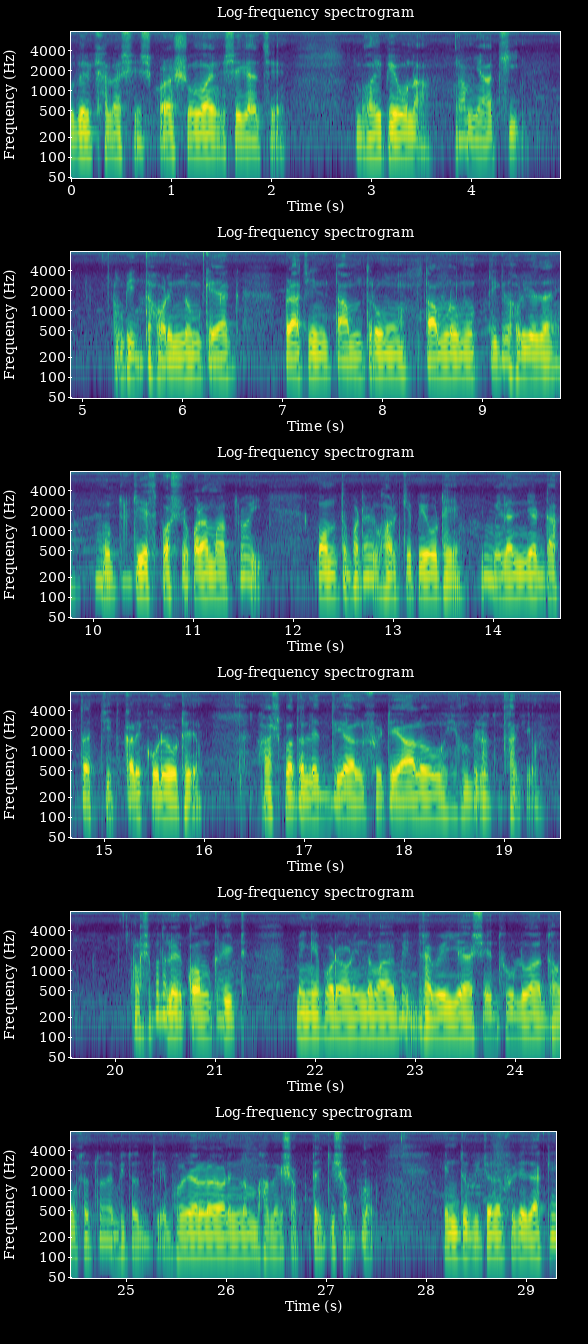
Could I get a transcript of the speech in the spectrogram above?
ওদের খেলা শেষ করার সময় এসে গেছে। ভয় পেও না, আমি আছি। বৃদ্ধা অরিন্দমকে এক প্রাচীন তাম্র তাম্র মূর্তি ধরিয়ে যায় মূর্তিটি স্পর্শ করা মাত্রই মন্ত্রপাঠের ঘর কেঁপে ওঠে। মিলানিয়ার ডাক্তার চিৎকারে করে ওঠে। হাসপাতালের দেয়াল ফেটে আলো বেরোতে থাকে। হাসপাতালের কংক্রিট ভেঙে পড়ে অরিন্দম আর বৃদ্ধা বেরিয়ে আসে ধুলো আর ধ্বংসত্বের ভিতর দিয়ে। ভোরের আলোয় অরিন্দম ভাবে সবটাই কি স্বপ্ন? কিন্তু পিছনে ফিরে দেখে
